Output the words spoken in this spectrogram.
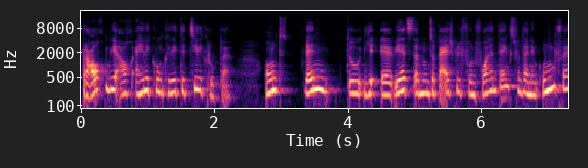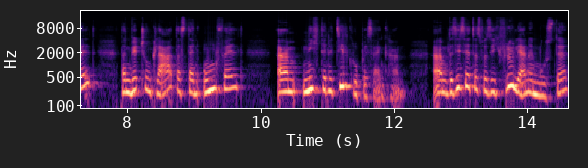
brauchen wir auch eine konkrete Zielgruppe. Und wenn du äh, jetzt an unser Beispiel von vorhin denkst, von deinem Umfeld, dann wird schon klar, dass dein Umfeld ähm, nicht deine Zielgruppe sein kann. Ähm, das ist etwas, was ich früh lernen musste.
